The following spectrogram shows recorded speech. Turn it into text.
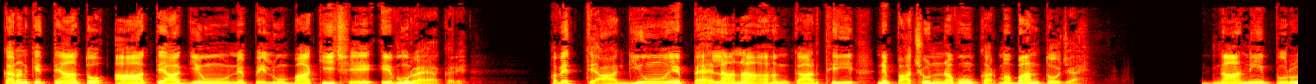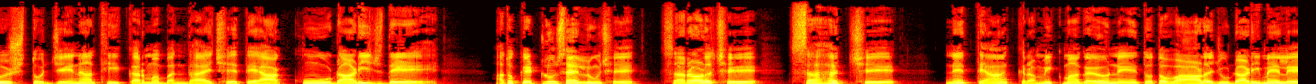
કારણ કે ત્યાં તો આ ત્યાગ્યું ને પેલું બાકી છે એવું રહ્યા કરે. હવે ત્યાગ્યું એ પહેલાના અહંકારથી ને પાછું નવું કર્મ બાંધતો જાય. જ્ઞાની પુરુષ તો જેનાથી કર્મ બંધાય છે તે આખું ઉડાડી જ દે. આ તો કેટલું સહેલું છે, સરળ છે, સહજ છે ને ત્યાં ક્રમિકમાં ગયો ને તો તો વાળ જ ઉડાડી મેલે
